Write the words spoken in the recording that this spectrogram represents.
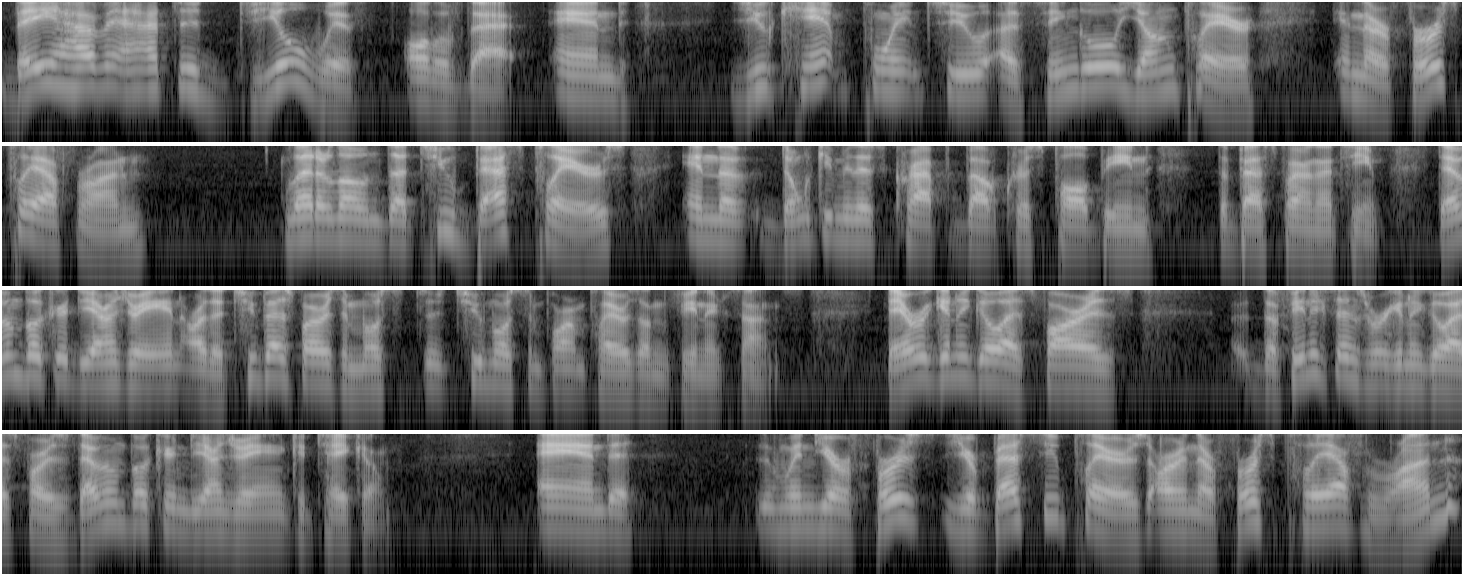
they haven't had to deal with all of that. And you can't point to a single young player in their first playoff run, let alone the two best players in the don't give me this crap about Chris Paul being the best player on that team. Devin Booker, DeAndre Ayton are the two best players and most two most important players on the Phoenix Suns. They were going to go as far as the Phoenix Suns were going to go as far as Devin Booker and DeAndre Ayton could take them. And when your first your best two players are in their first playoff run,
